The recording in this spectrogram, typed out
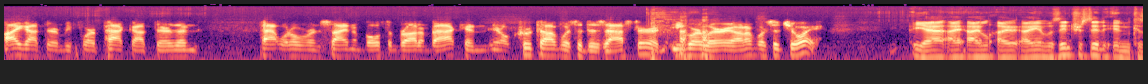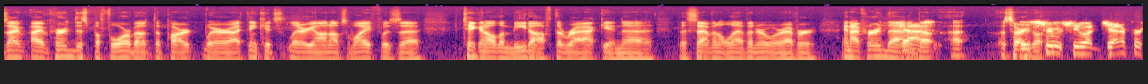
I got there and before Pat got there. Then Pat went over and signed them both and brought them back. And you know, Krutov was a disaster, and Igor Larionov was a joy. Yeah, I, I, I, I was interested in because I've, I've heard this before about the part where I think it's Larionov's wife was uh, taking all the meat off the rack in uh, the 7-Eleven or wherever, and I've heard that Yeah. about. Uh, sorry, it's go, true. She went. Jennifer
